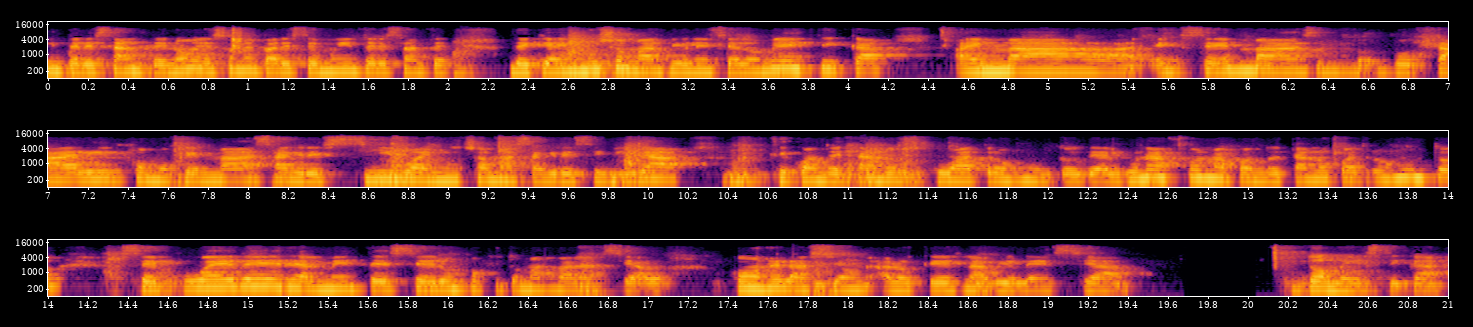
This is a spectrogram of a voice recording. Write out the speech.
interesante, ¿no? Eso me parece muy interesante, de que hay mucho más violencia doméstica, hay más, es más brutal, como que más agresivo, hay mucha más agresividad que cuando están los cuatro juntos. De alguna forma, cuando están los cuatro juntos, se puede realmente ser un poquito más balanceado con relación a lo que es la violencia doméstica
